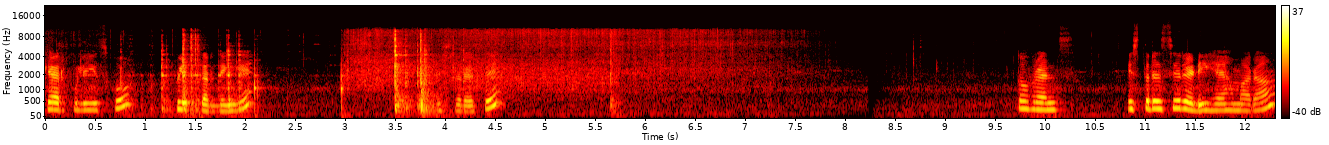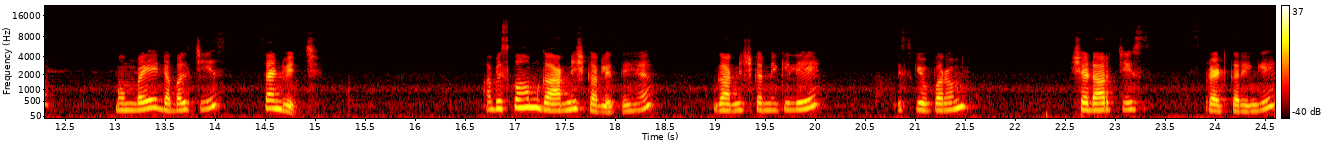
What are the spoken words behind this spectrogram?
केयरफुली इसको फ्लिप कर देंगे। इस तरह से। तो फ्रेंड्स, इस तरह से रेडी है हमारा मुंबई डबल चीज़ सैंडविच। अब इसको हम गार्निश कर लेते हैं। गार्निश करने के लिए इसके ऊपर हम शेडार चीज़ स्प्रेड करेंगे।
